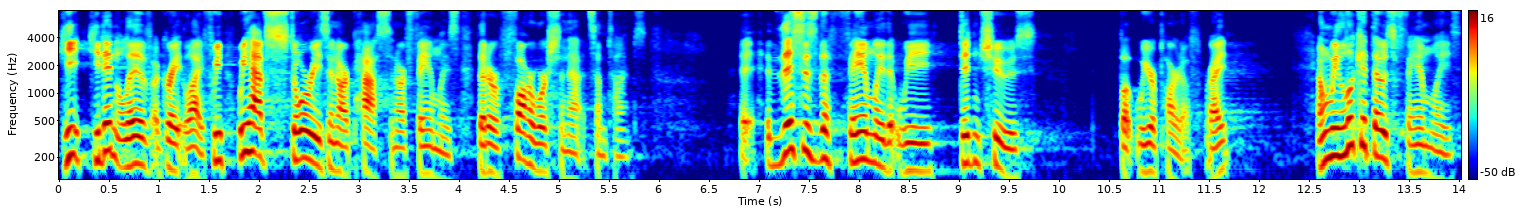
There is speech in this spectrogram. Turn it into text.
he, he didn't live a great life. We, we have stories in our past, in our families, that are far worse than that sometimes. Eh, this is the family that we didn't choose, but we are part of, right? And when we look at those families,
